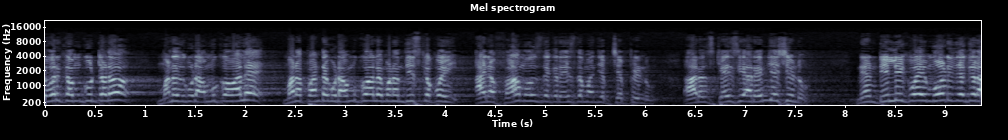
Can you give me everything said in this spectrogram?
ఎవరికి అమ్ముకుంటాడో మనది కూడా అమ్ముకోవాలి. మన పంట కూడా అమ్ముకోవాలి. మనం తీసుకుపోయి ఆయన ఫామ్ హౌస్ దగ్గర వేస్తామని చెప్పి చెప్పిండు. ఆ రోజు కేసీఆర్ ఏం చేసిండు? నేను ఢిల్లీకి పోయి మోడీ దగ్గర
